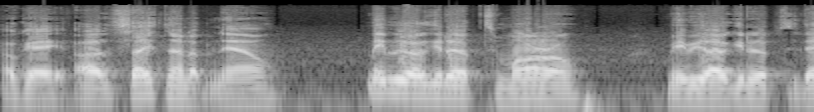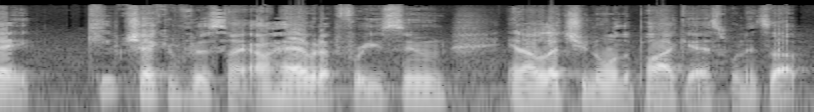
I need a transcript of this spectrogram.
Okay, uh, the site's not up now. Maybe I'll get it up tomorrow. Maybe I'll get it up today. Keep checking for the site. I'll have it up for you soon, and I'll let you know on the podcast when it's up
